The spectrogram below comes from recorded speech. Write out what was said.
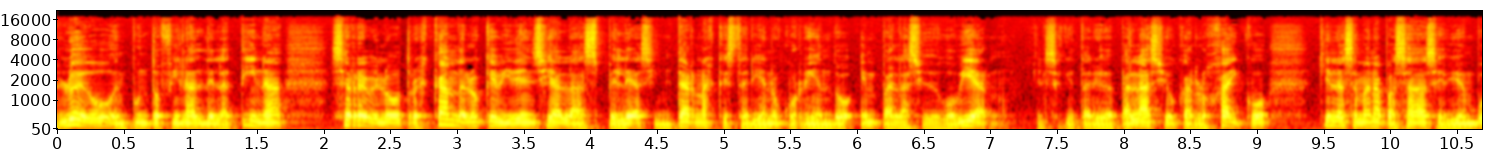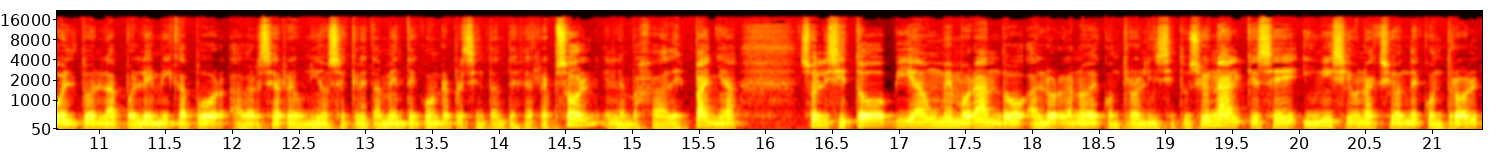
Luego, en punto final de Latina, se reveló otro escándalo que evidencia las peleas internas que estarían ocurriendo en Palacio de Gobierno. El secretario de Palacio, Carlos Jaico, quien la semana pasada se vio envuelto en la polémica por haberse reunido secretamente con representantes de Repsol en la Embajada de España, solicitó vía un memorando al órgano de control institucional que se inicie una acción de control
